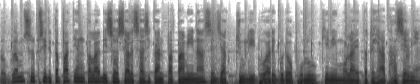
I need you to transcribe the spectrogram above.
Program subsidi tepat yang telah disosialisasikan Pertamina sejak Juli 2020 kini mulai terlihat hasilnya.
